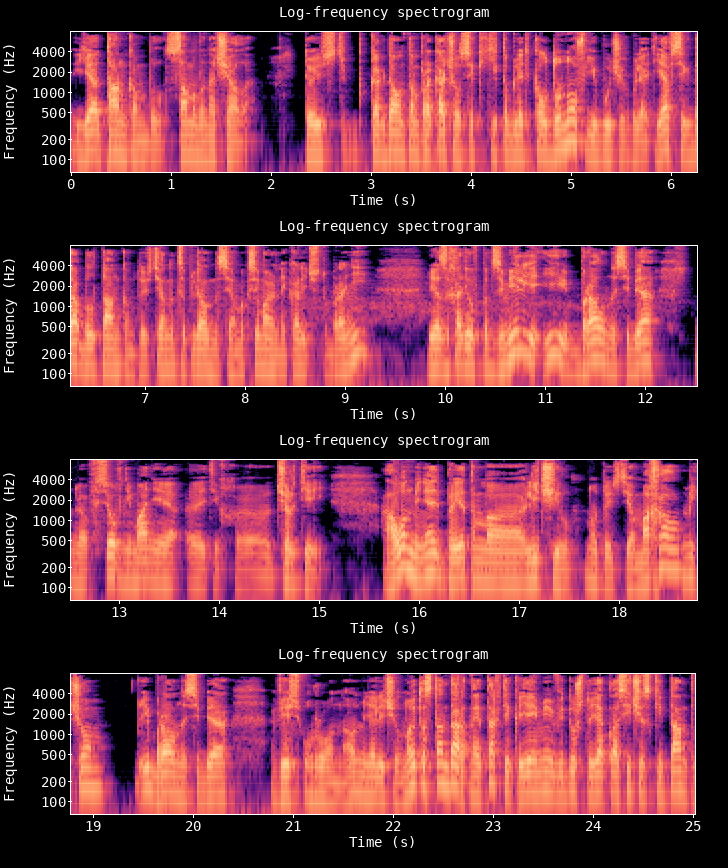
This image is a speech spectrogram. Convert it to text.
я танком был с самого начала. То есть, когда он там прокачивался каких-то, блядь, колдунов ебучих, блядь, я всегда был танком. То есть, я нацеплял на себя максимальное количество брони. Я заходил в подземелье и брал на себя э, все внимание этих э, чертей. А он меня при этом э, лечил. Ну, то есть, я махал мечом и брал на себя весь урон. А он меня лечил. Но это стандартная тактика. Я имею в виду, что я классический танк,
